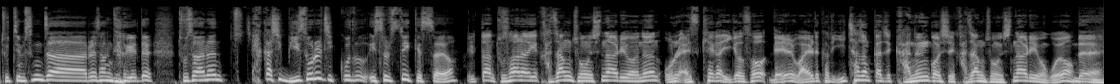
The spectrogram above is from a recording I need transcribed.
두 팀 승자를 상대하게 될 두산은 약간씩 미소를 짓고 있을 수도 있겠어요. 일단 두산에게 가장 좋은 시나리오는 오늘 SK가 이겨서 내일 와일드카드 2차전까지 가는 것이 가장 좋은 시나리오고요. 네.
